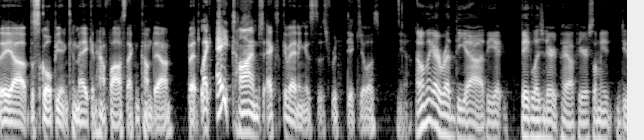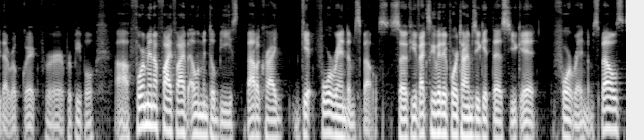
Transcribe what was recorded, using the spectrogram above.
the uh, the scorpion can make and how fast that can come down. But like eight times excavating is just ridiculous. Yeah, I don't think I read the uh, the big legendary payoff here, so let me do that real quick for for people. Uh, four mana, five five elemental beast, battle cry, get four random spells. So if you've excavated four times, you get this. You get four random spells.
